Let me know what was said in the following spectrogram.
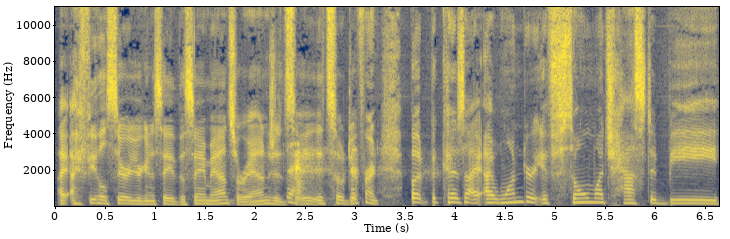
I, I feel, Sarah, you're going to say the same answer, Ange. It's it's so different, but because I, I wonder if so much has to be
